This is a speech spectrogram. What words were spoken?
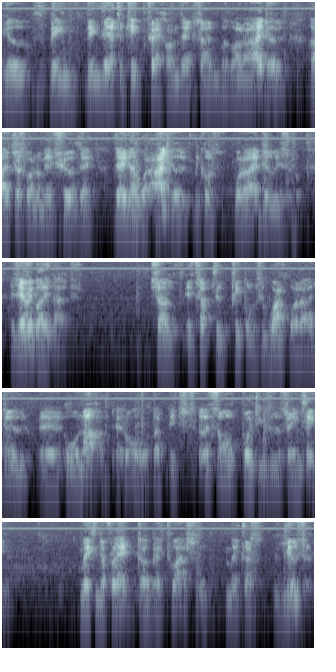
you being being there to keep track on that side with what I do, I just want to make sure that they know what I do because what I do is is everybody knows. So it's up to people to want what I do uh, or not at all. But it's it's all pointing to the same thing making the flag go back to us and make us use it.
